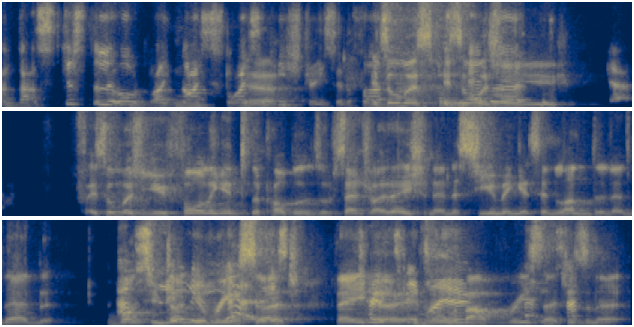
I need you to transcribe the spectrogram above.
and that's just a little like nice slice yeah. of history. So the first it's almost it's ever, almost you. Yeah. It's almost you falling into the problems of centralization and assuming it's in London, and then once Absolutely, you've done your research, yeah, there you totally go. It's all about research, exactly. isn't it?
